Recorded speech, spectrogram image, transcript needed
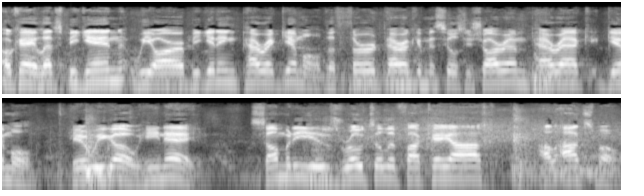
Okay, let's begin. We are beginning Perek Gimel, the third Perek of Mesilas Yesharim, Perek Gimel. Here we go. Hine. Somebody who's rota lefakeach al atzmo.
